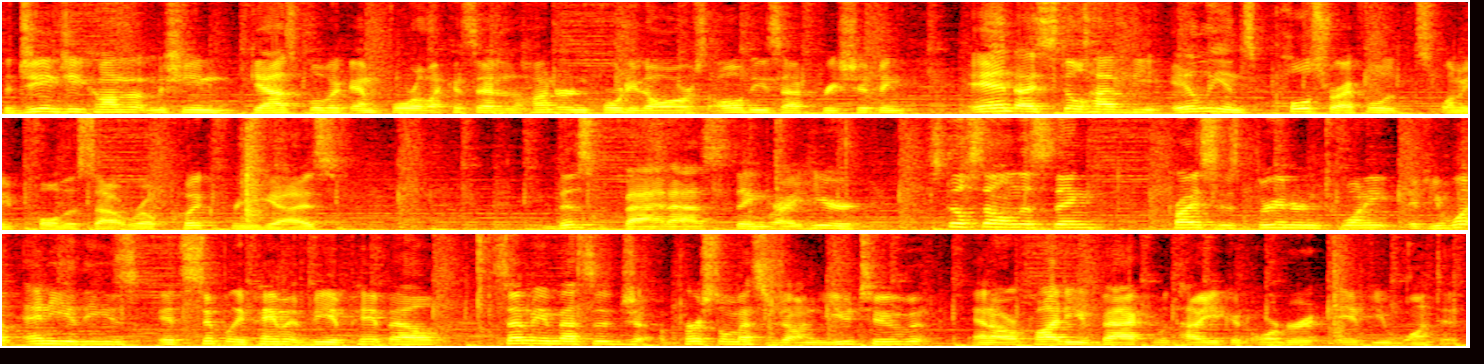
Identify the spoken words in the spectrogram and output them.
The G&G Combat Machine Gas Blowback M4, like I said, is $140. All these have free shipping. And I still have the Aliens Pulse Rifle. Let's, let me pull this out real quick for you guys. This badass thing right here. Still selling this thing. Price is 320. If you want any of these, it's simply payment via PayPal send me a message, a personal message on YouTube, and I'll reply to you back with how you can order it if you want it.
